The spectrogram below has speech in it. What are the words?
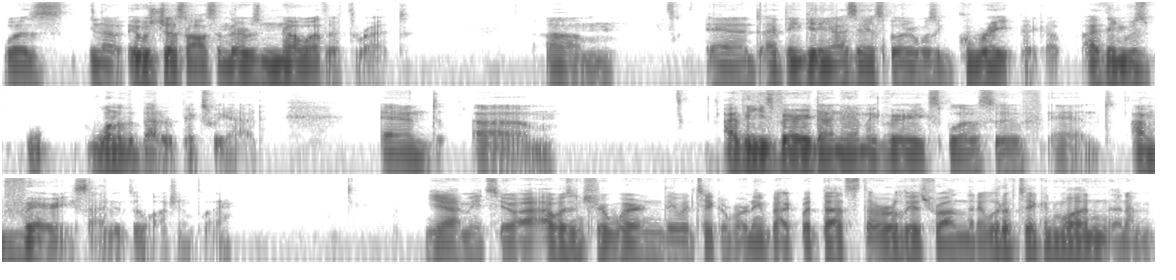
was you know it was just Austin there was no other threat. Um, and I think getting Isaiah Spiller was a great pickup. I think it was one of the better picks we had, and um, I think he's very dynamic, very explosive, and I'm very excited to watch him play. Yeah, me too. I, I wasn't sure when they would take a running back, but that's the earliest round that I would have taken one, and I'm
